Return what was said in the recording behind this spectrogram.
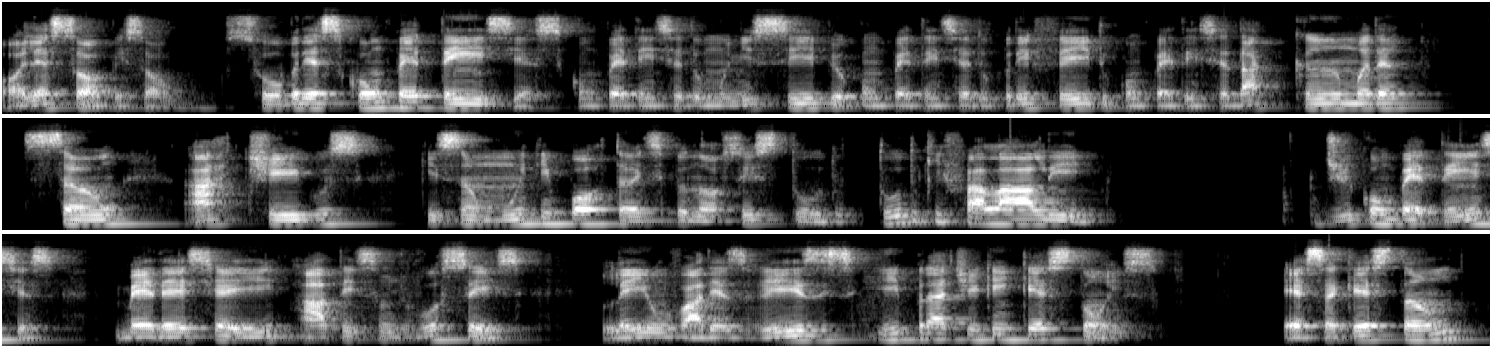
Olha só, pessoal, sobre as competências, competência do município, competência do prefeito, competência da Câmara, são artigos que são muito importantes para o nosso estudo. Tudo que falar ali de competências merece aí a atenção de vocês. Leiam várias vezes e pratiquem questões. Essa questão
